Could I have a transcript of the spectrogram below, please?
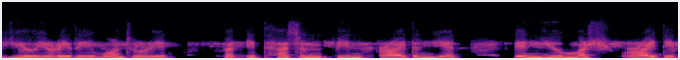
you really want to read, but it hasn't been written yet, then you must write it.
